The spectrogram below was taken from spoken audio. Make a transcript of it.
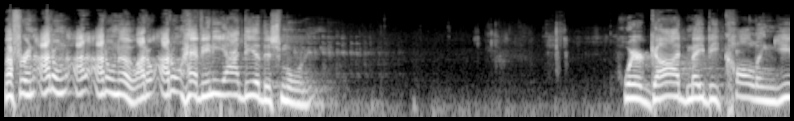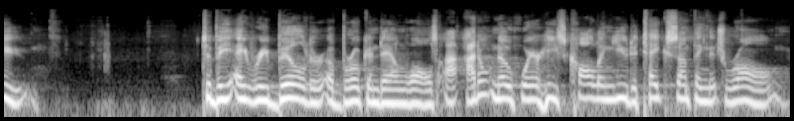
My friend, I don't, I, I don't know. I don't, I don't have any idea this morning where God may be calling you to be a rebuilder of broken down walls. I, I don't know where He's calling you to take something that's wrong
